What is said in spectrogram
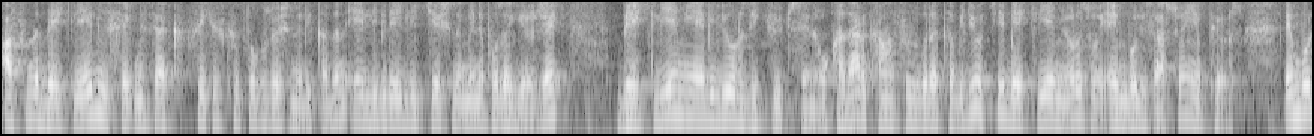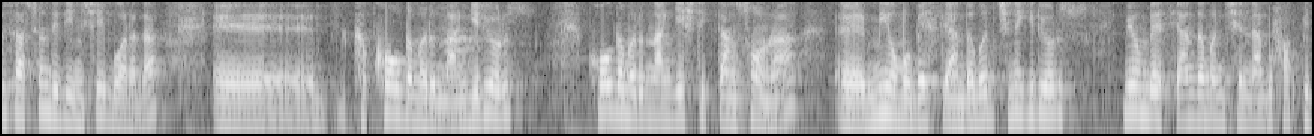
aslında bekleyebilsek mesela 48-49 yaşında bir kadın 51-52 yaşında menopoza girecek. Bekleyemeyebiliyoruz 2-3 sene. O kadar kansız bırakabiliyor ki bekleyemiyoruz ve embolizasyon yapıyoruz. Embolizasyon dediğimiz şey bu arada e, kol damarından giriyoruz. Kol damarından geçtikten sonra e, miyomu besleyen damar içine giriyoruz. Miyom besleyen damarın içinden ufak bir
